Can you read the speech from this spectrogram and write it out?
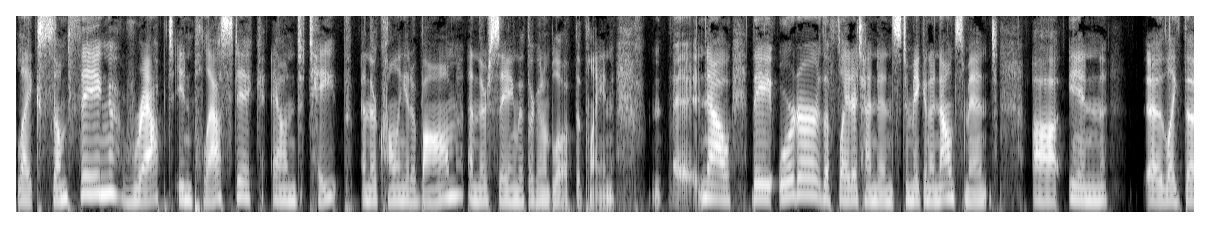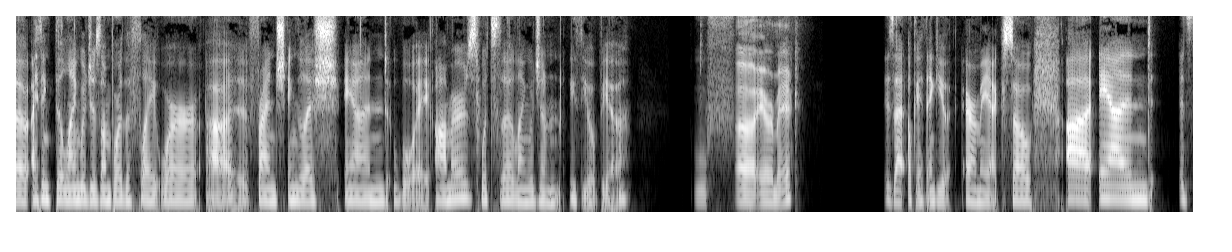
like something wrapped in plastic and tape, and they're calling it a bomb, and they're saying that they're going to blow up the plane. Uh, now, they order the flight attendants to make an announcement uh, in uh, like the I think the languages on board the flight were uh, French, English, and oh boy, Amers. What's the language in Ethiopia? Oof. Uh, Aramaic. Is that okay? Thank you, Aramaic. So, uh, and it's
